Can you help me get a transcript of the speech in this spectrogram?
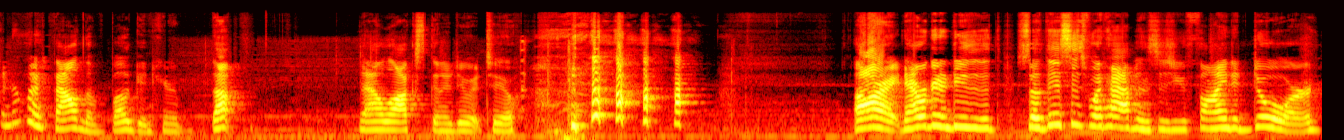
I know I found the bug in here. That, oh, now Locke's gonna do it too. All right, now we're gonna do the, so this is what happens is you find a door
